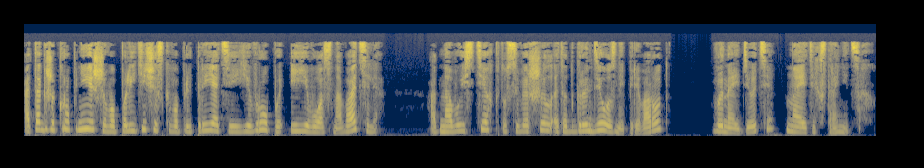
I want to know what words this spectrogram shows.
а также крупнейшего политического предприятия Европы и его основателя, одного из тех, кто совершил этот грандиозный переворот, вы найдете на этих страницах.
